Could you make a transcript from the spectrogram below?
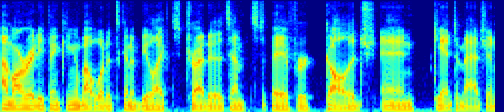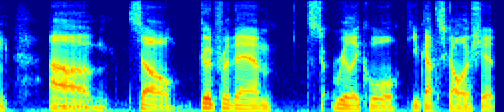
I'm already thinking about what it's going to be like to try to attempt to pay for college and can't imagine. Um, so good for them. It's really cool. You've got the scholarship.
